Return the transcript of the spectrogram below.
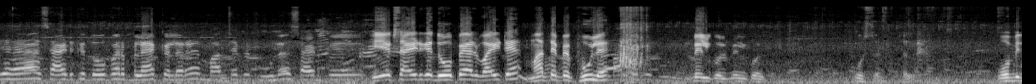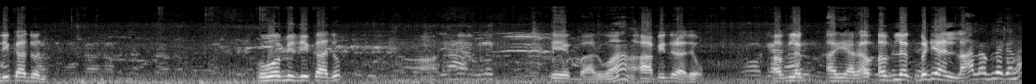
ये है साइड के दो पैर ब्लैक कलर है माथे पे फूल है साइड पे एक साइड के दो पैर व्हाइट है। माथे पे फूल है। बिल्कुल बिल्कुल। उस चलो। वो भी दिखा दो। वो भी दिखा दो। एक बार वहाँ आप इधर आ जाओ। अब लग अरे यार अब अब लग बढ़िया लाल अब लग है ना?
